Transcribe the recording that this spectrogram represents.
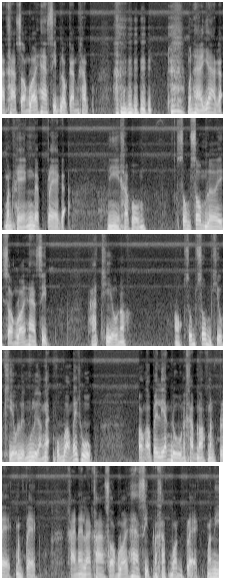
ราคา 250 แล้วกันครับ มันหายากอะ่ะ มันแผงแบบแปลกอะ่ะ นี่ครับผม ส้มๆเลย 250 พาร์ทเทียวเนาะ ออกส้มๆ เขียวๆ เหลืองๆอะ ผมบอกไม่ถูกลองเอาไปเลี้ยงดูนะครับเนาะ มันแปลก มันแปลก ขายในราคา 250 นะครับ บอลแปลกมณี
